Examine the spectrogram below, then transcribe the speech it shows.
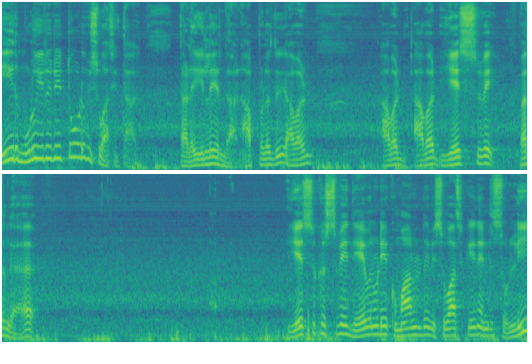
நீர் முழு இருதயத்தோடு விசுவாசித்தால் தடையில்லை என்றான். அப்பொழுது அவன் அவன் அவன் இயேசுவை பாருங்க இயேசு கிறிஸ்துவை தேவனுடைய குமாரனுடைய விசுவாசிக்கிறேன் என்று சொல்லி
